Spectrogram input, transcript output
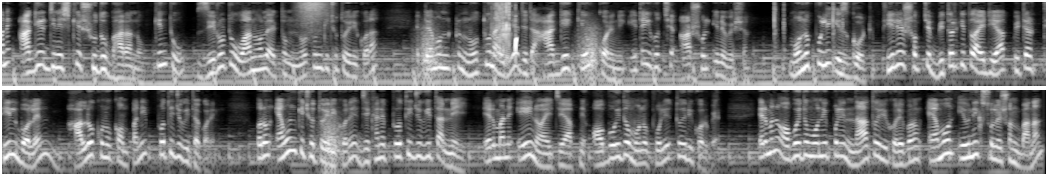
মানে আগের জিনিসকে শুধু বাড়ানো। কিন্তু জিরো টু ওয়ান হলো একদম নতুন কিছু তৈরি করা। এটা এমন একটা নতুন আইডিয়া যেটা আগে কেউ করেনি। এটাই হচ্ছে আসল ইনোভেশন মনোপলি ইজ গুড থিলের সবচেয়ে বিতর্কিত আইডিয়া পিটার থিল বলেন, ভালো কোনো কোম্পানি প্রতিযোগিতা করে। বরং এমন কিছু তৈরি করে যেখানে প্রতিযোগিতা নেই। এর মানে এই নয় যে আপনি অবৈধ মনোপলি তৈরি করবেন। এর মানে অবৈধ মনোপলি না তৈরি করে বরং এমন ইউনিক সলিউশন বানান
